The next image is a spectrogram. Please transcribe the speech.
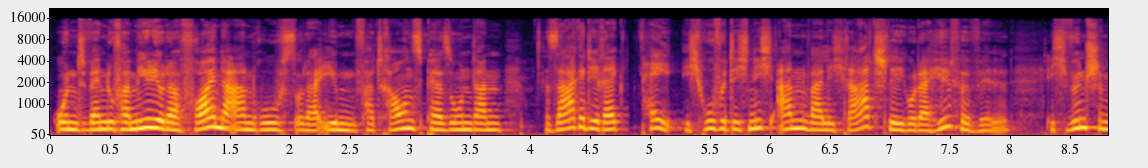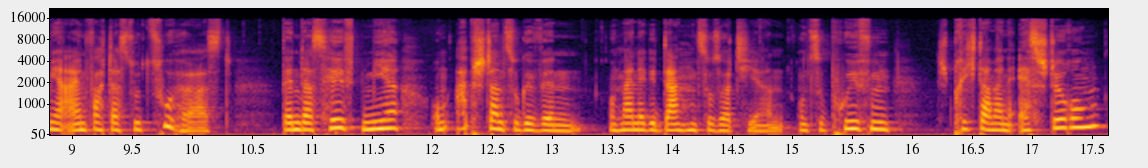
Und wenn du Familie oder Freunde anrufst oder eben Vertrauenspersonen, dann sage direkt, hey, ich rufe dich nicht an, weil ich Ratschläge oder Hilfe will. Ich wünsche mir einfach, dass du zuhörst. Denn das hilft mir, um Abstand zu gewinnen und meine Gedanken zu sortieren und zu prüfen, spricht da meine Essstörung?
